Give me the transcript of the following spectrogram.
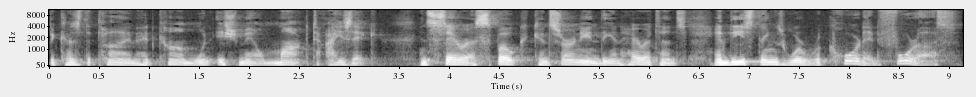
because the time had come when Ishmael mocked Isaac. And Sarah spoke concerning the inheritance, and these things were recorded for us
